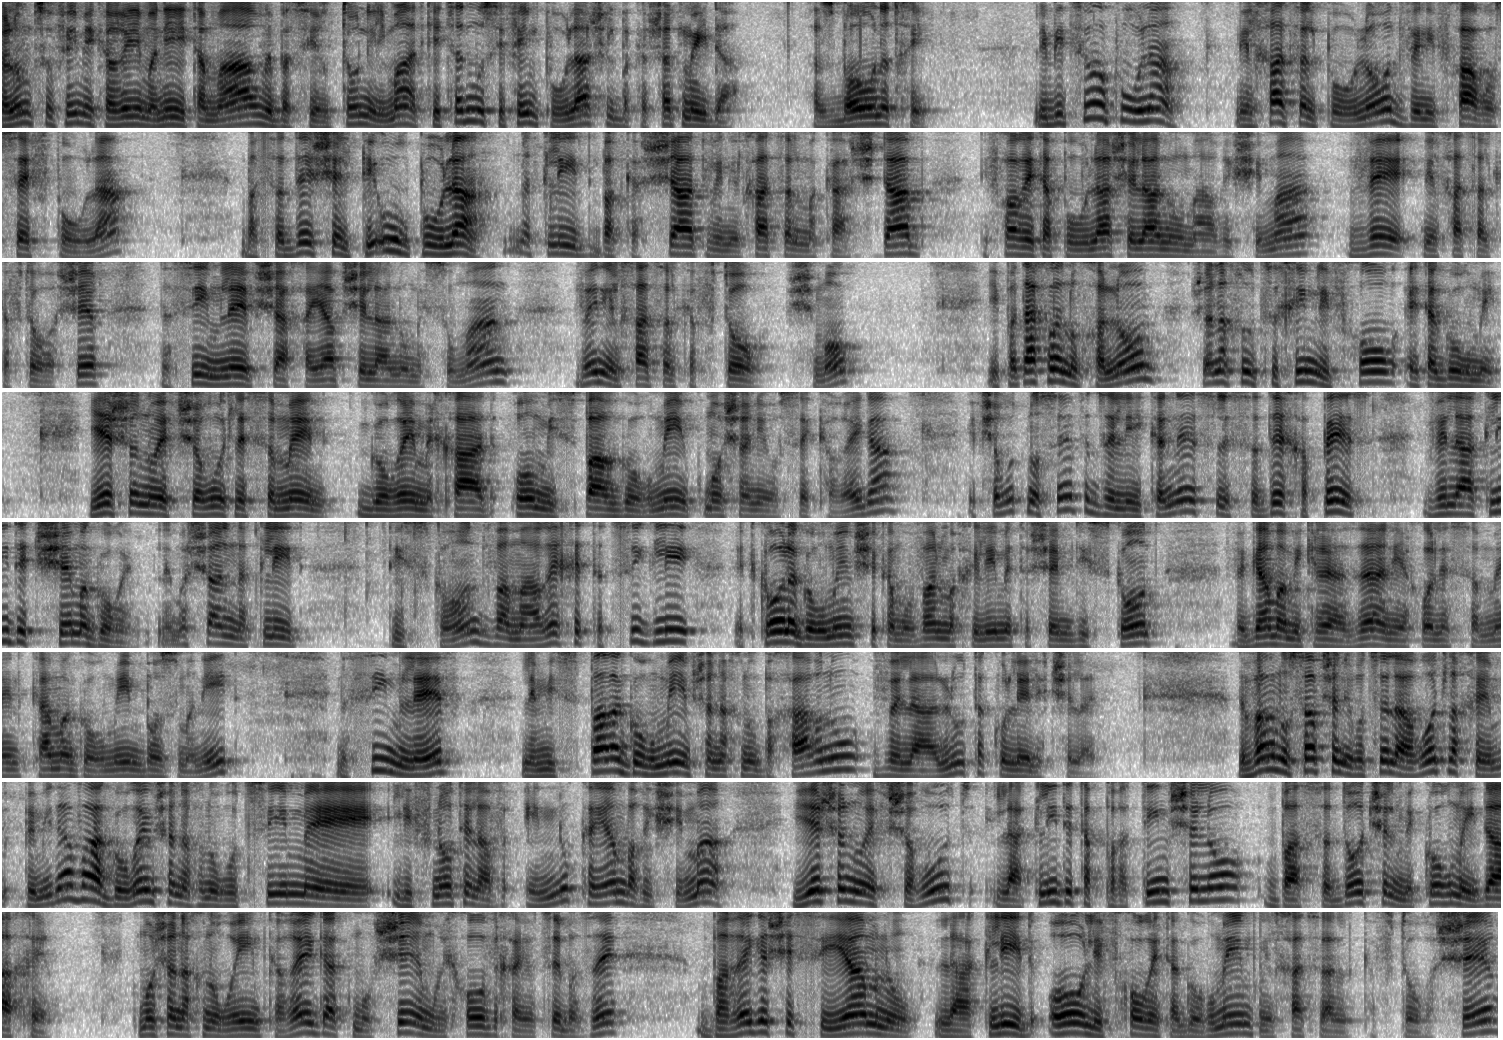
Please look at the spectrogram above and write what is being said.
שלום צופים יקרים, אני איתמר, ובסרטון נלמד כיצד מוסיפים פעולה של בקשת מידע. אז בואו נתחיל. לביצוע פעולה, נלחץ על פעולות ונבחר אוסף פעולה. בשדה של תיאור פעולה, נקליד בקשת ונלחץ על מקש טאב, נבחר את הפעולה שלנו מהרשימה ונלחץ על כפתור אשר. נשים לב שהחייב שלנו מסומן ונלחץ על כפתור שמור. ייפתח לנו חלון שאנחנו צריכים לבחור את הגורמים. יש לנו אפשרות לסמן גורם אחד או מספר גורמים, כמו שאני עושה כרגע. אפשרות נוספת זה להיכנס לשדה חפש ולהקליד את שם הגורם. למשל נקליד דיסקונט והמערכת תציג לי את כל הגורמים שכמובן מכילים את השם דיסקונט וגם במקרה הזה אני יכול לסמן כמה גורמים בו זמנית. נשים לב למספר הגורמים שאנחנו בחרנו ולעלות הכוללת שלהם. דבר נוסף שאני רוצה להראות לכם, במידה והגורם שאנחנו רוצים אה, לפנות אליו אינו קיים ברשימה, יש לנו אפשרות להקליד את הפרטים שלו בשדות של מקור מידע אחר. כמו שאנחנו רואים כרגע, כמו שם, רחוב וכיוצא בזה. ברגע שסיימנו להקליד או לבחור את הגורמים, נלחץ על כפתור אשר.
